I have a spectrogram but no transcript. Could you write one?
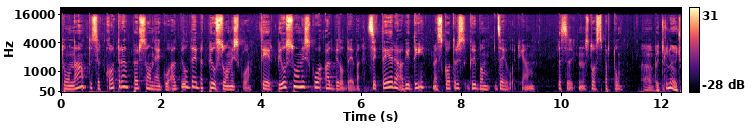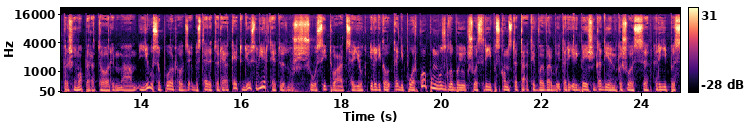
To nav, tas ir katra personīgo atbildība, bet pilsonisko. Tie ir pilsonisko atbildība. Cik tērā vidī mēs katrs gribam dzīvot, jā. Tas ir stos par to. Bet runājot par šīm operatoriem, jūsu poraudzības teritorijā, kā jūs vērtējat šo situāciju? Ir arī kaut kādi porkopumi uzglabājot šos rīpus konstatēti, vai varbūt arī ir bijuši gadījumi, ka šos rīpus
